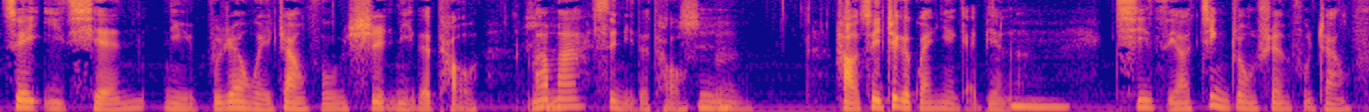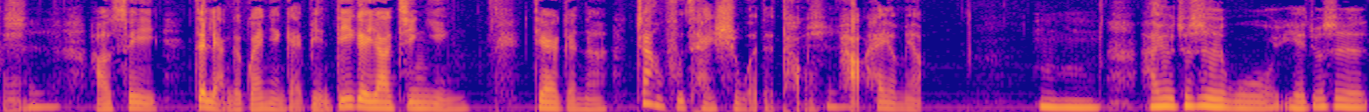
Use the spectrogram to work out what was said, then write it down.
所以以前你不认为丈夫是你的头，妈妈是你的头，是，嗯，好，所以这个观念改变了，嗯。妻子要敬重顺服丈夫，好，所以这两个观念改变。第一个要经营，第二个呢，丈夫才是我的头。好，还有没有？嗯，还有就是，我也就是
